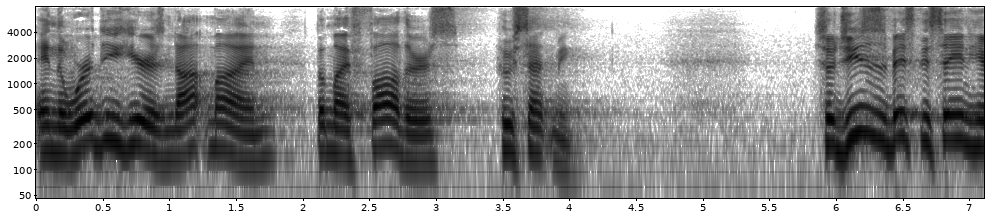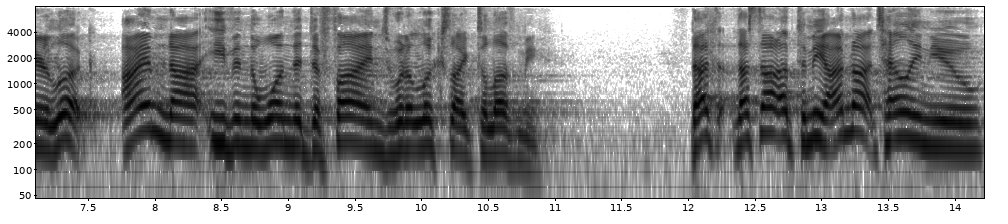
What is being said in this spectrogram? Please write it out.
And the word that you hear is not mine, but my Father's who sent me. So Jesus is basically saying here, look, I'm not even the one that defines what it looks like to love me. That's, that's not up to me. I'm not telling you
